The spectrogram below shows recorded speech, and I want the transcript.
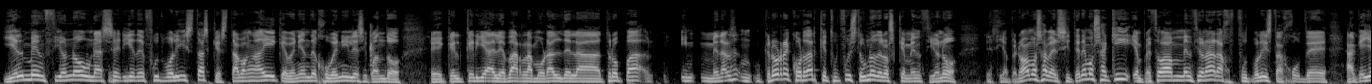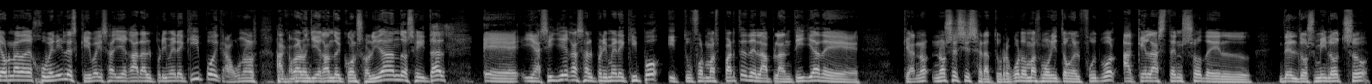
Y él mencionó una serie de futbolistas que estaban ahí, que venían de juveniles y cuando eh, que él quería elevar la moral de la tropa. Y me da, creo recordar que tú fuiste uno de los que mencionó. Decía, pero vamos a ver, si tenemos aquí, empezó a mencionar a futbolistas de aquella jornada de juveniles que ibais a llegar al primer equipo y que algunos acabaron llegando y consolidándose y tal. Eh, y así llegas al primer equipo y tú formas parte de la plantilla de, que no, no, sé si será tu recuerdo más bonito en el fútbol, aquel ascenso del, del 2008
